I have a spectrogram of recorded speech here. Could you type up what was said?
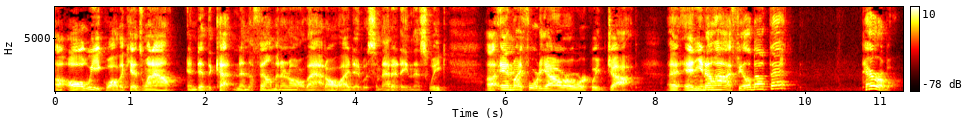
uh, all week while the kids went out and did the cutting and the filming and all that. All I did was some editing this week uh, and my 40 hour work week job. Uh, and you know how I feel about that? Terrible.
